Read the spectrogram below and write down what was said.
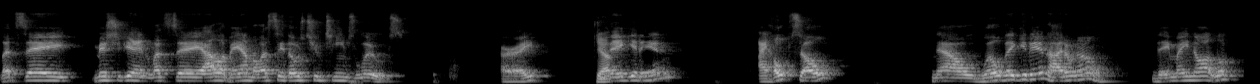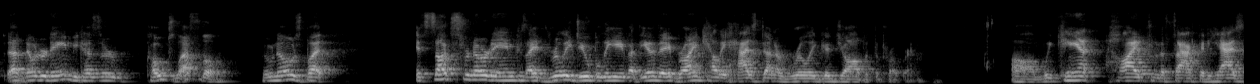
Let's say Michigan, let's say Alabama, let's say those two teams lose. All right. Do they get in? I hope so. Now, will they get in? I don't know. They may not look at Notre Dame because their coach left them. Who knows? But it sucks for Notre Dame because I really do believe at the end of the day, Brian Kelly has done a really good job with the program. Um, we can't hide from the fact that he has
